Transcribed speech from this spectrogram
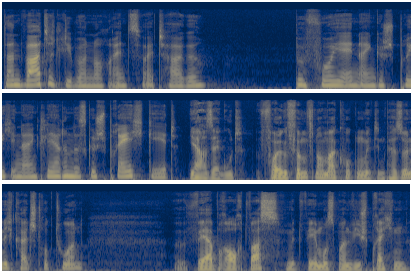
dann wartet lieber noch ein, zwei Tage, bevor ihr in ein Gespräch, in ein klärendes Gespräch geht. Ja, sehr gut. Folge 5 nochmal gucken mit den Persönlichkeitsstrukturen. Wer braucht was, mit wem muss man wie sprechen,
